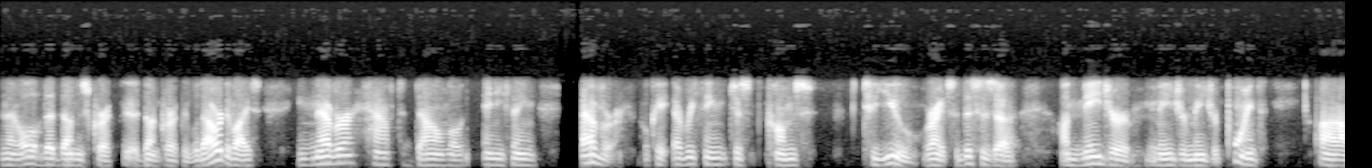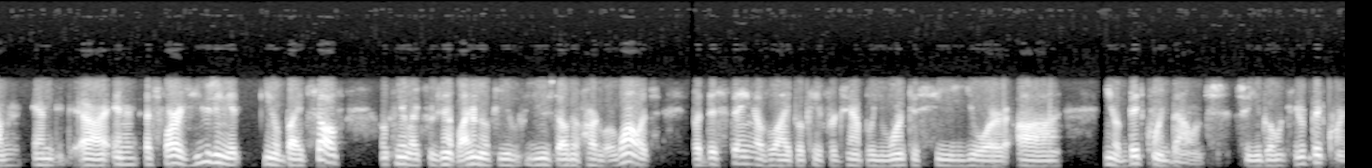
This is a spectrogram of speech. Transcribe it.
and then all of that done is correct uh, done correctly with our device you never have to download anything ever. Okay, everything just comes to you, right? So this is a a major, major, major point. Um, and uh, and as far as using it, you know, by itself, okay, like for example, I don't know if you've used other hardware wallets, but this thing of like, okay, for example, you want to see your uh, you know, Bitcoin balance. So you go into your Bitcoin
